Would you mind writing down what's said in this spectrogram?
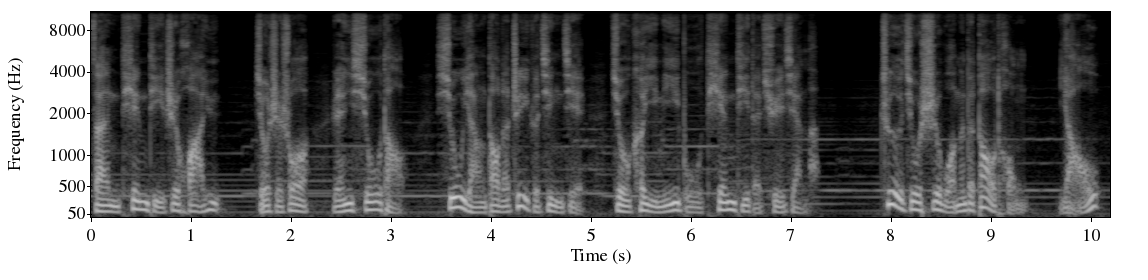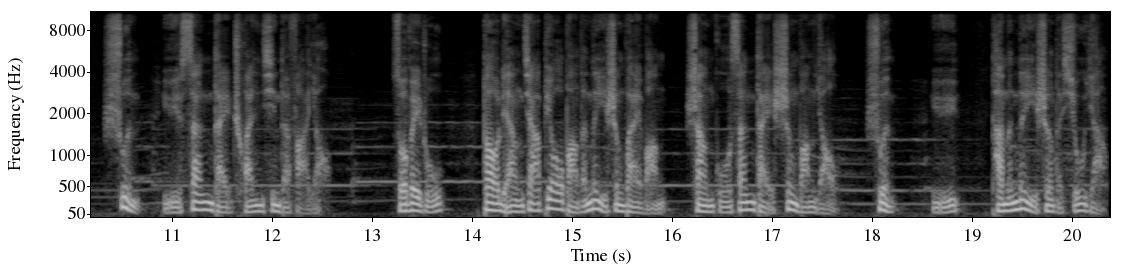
赞天地之化育，就是说人修道、修养到了这个境界，就可以弥补天地的缺陷了。这就是我们的道统、尧、舜与三代传心的法要。所谓儒道两家标榜的内圣外王，上古三代圣王尧、舜、禹，他们内圣的修养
